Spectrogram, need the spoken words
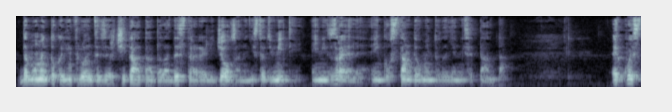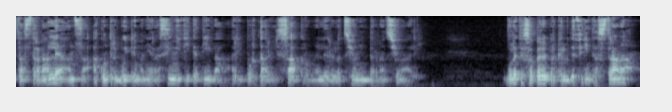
dal momento che l'influenza esercitata dalla destra religiosa negli Stati Uniti e in Israele è in costante aumento dagli anni 70 e questa strana alleanza ha contribuito in maniera significativa a riportare il sacro nelle relazioni internazionali. Volete sapere perché l'ho definita strana?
